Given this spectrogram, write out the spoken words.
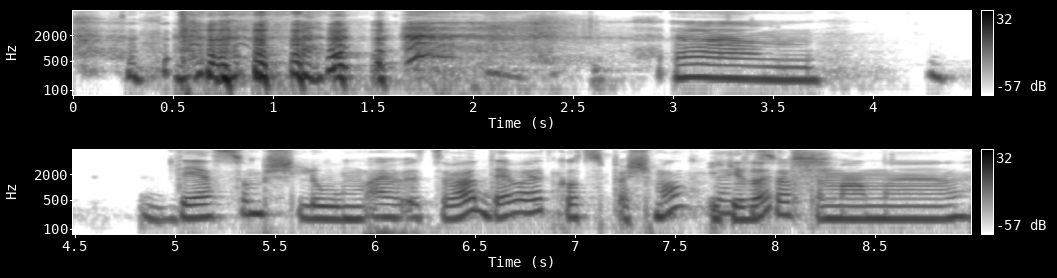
Ehm, det som slo meg Vet du hva, det var et godt spørsmål. Det er Ikke så ofte man uh,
